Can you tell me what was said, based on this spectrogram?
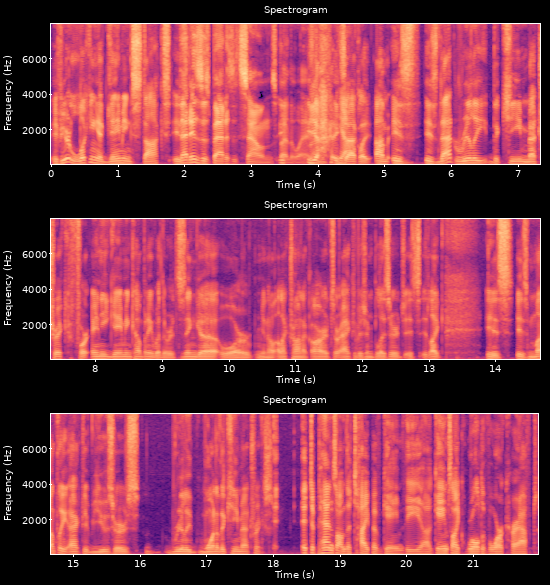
if you're looking at gaming stocks, is that is as bad as it sounds, by the way. yeah, exactly. Um, is is that really the key metric for any gaming company, whether it's Zynga or you know Electronic Arts or Activision Blizzard? Is it like is is monthly active users really one of the key metrics? It depends on the type of game. The uh, games like World of Warcraft,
